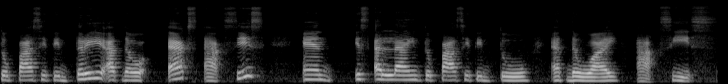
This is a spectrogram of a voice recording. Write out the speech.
to positive 3 at the x-axis and is aligned to positive 2 at the y-axis.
